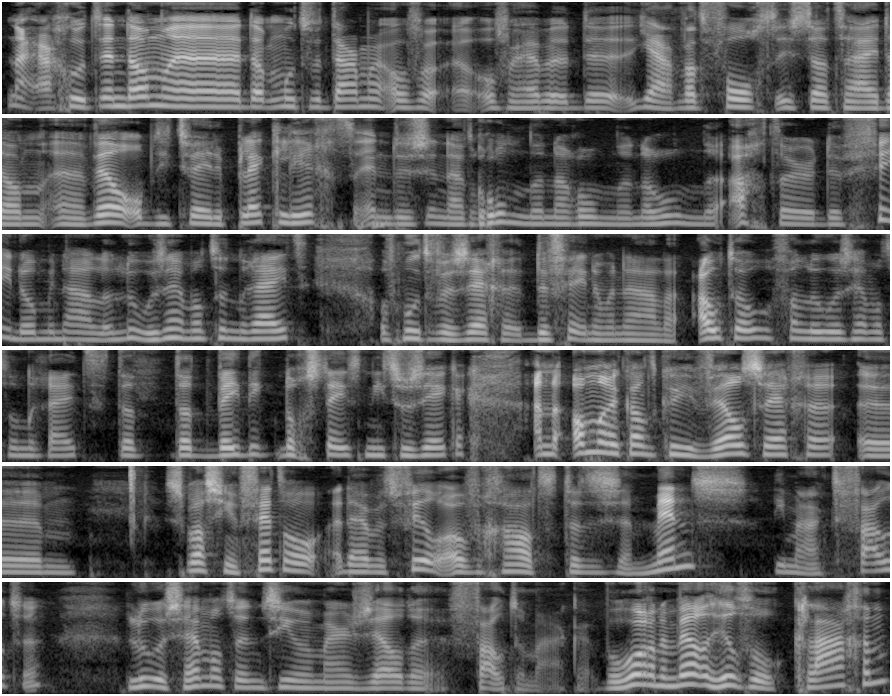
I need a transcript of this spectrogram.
Nou ja, goed. En dan, eh, dan moeten we het daar maar over, over hebben. De, ja, wat volgt is dat hij dan eh, wel op die tweede plek ligt. En dus inderdaad ronde na ronde na ronde achter de fenomenale Lewis Hamilton rijdt. Of moeten we zeggen, de fenomenale auto van Lewis Hamilton rijdt. Dat, dat weet ik nog steeds niet zo zeker. Aan de andere kant kun je wel zeggen... ehm, Sebastian Vettel, daar hebben we het veel over gehad. Dat is een mens, die maakt fouten. Lewis Hamilton zien we maar zelden fouten maken. We horen hem wel heel veel klagen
